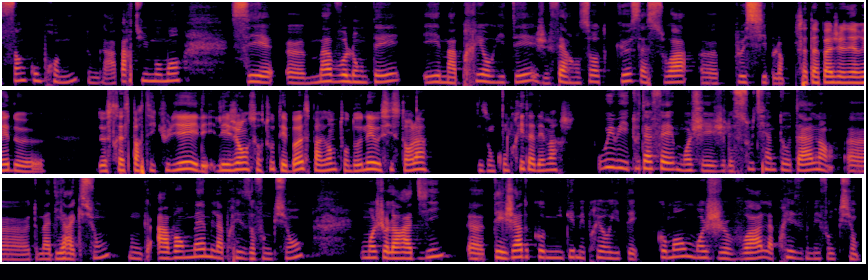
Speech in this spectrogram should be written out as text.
sans compromis. Donc, à partir du moment, c'est ma volonté et ma priorité, je vais faire en sorte que ça soit possible. Ça t'a pas généré de, de stress particulier et les, gens, surtout tes boss, par exemple, t'ont donné aussi ce temps-là? Ils ont compris ta démarche? Oui, oui, tout à fait. Moi, j'ai le soutien total de ma direction. Donc, avant même la prise de fonction, moi, je leur ai dit déjà de communiquer mes priorités. Comment moi, je vois la prise de mes fonctions.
